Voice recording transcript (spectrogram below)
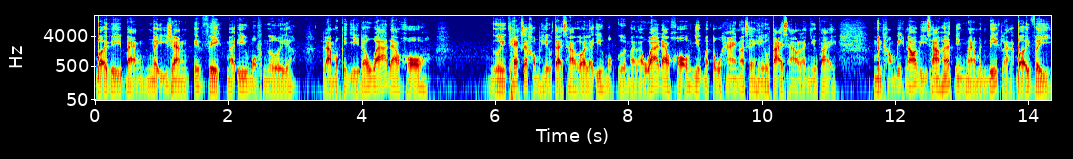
Bởi vì bạn nghĩ rằng cái việc mà yêu một người á là một cái gì đó quá đau khổ. Người khác sẽ không hiểu tại sao gọi là yêu một người mà là quá đau khổ nhưng mà tụ hai nó sẽ hiểu tại sao là như vậy. Mình không biết nói vì sao hết nhưng mà mình biết là bởi vì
